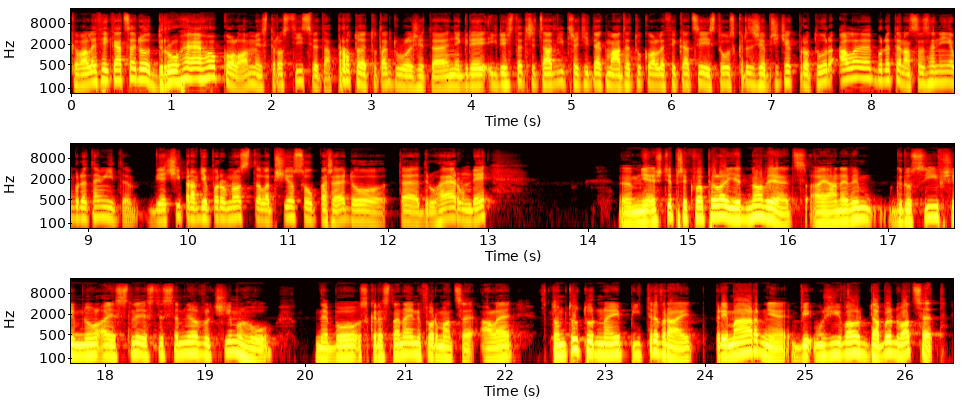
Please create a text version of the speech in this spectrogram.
Kvalifikace do druhého kola mistrovství světa, proto je to tak důležité. Někdy, i když jste 33, tak máte tu kvalifikaci jistou skrz žebříček pro tur, ale budete nasazený a budete mít větší pravděpodobnost lepšího soupeře do té druhé rundy. Mě ještě překvapila jedna věc a já nevím, kdo si ji všimnul a jestli, jestli jsem měl vlčí mlhu nebo zkreslené informace, ale v tomto turnaji Peter Wright primárně využíval double 20 –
